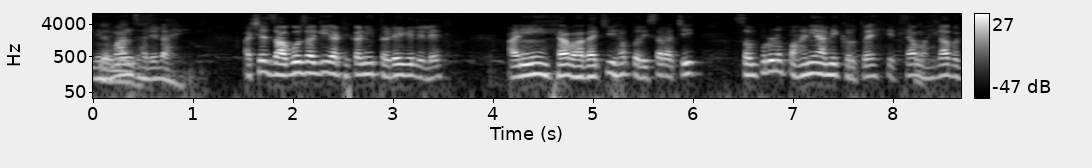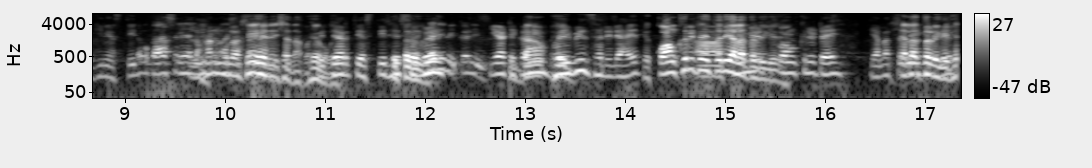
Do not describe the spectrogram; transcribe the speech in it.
निर्माण. झालेला आहे. असे जागोजागी या ठिकाणी तडे गेलेले आहेत. आणि ह्या भागाची ह्या परिसराची संपूर्ण पाहणी आम्ही करतोय. इथल्या महिला भगिनी असतील लहान मुलं हे हे असतील हे. विद्यार्थी असतील हे हे सगळे या ठिकाणी भयभीत झालेले आहेत. हे कॉन्क्रीट आहे तरी याला कॉन्क्रीट आहे याला हे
